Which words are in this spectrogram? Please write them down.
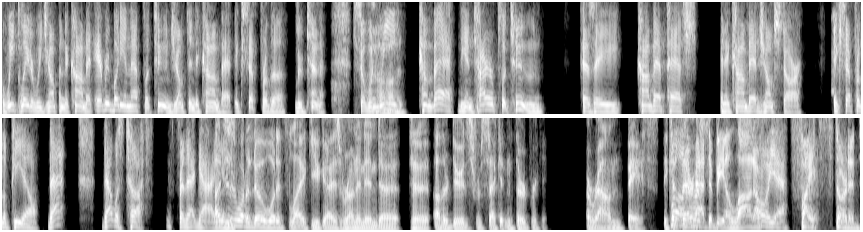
A week later, we jump into combat. Everybody in that platoon jumped into combat except for the lieutenant. So when God. we come back, the entire platoon has a combat patch and a combat jump star, except for the PL. That that was tough for that guy. I just know? want to know what it's like, you guys running into to other dudes from second and third brigade around base because well, there, was, had to be a lot of oh yeah fights started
